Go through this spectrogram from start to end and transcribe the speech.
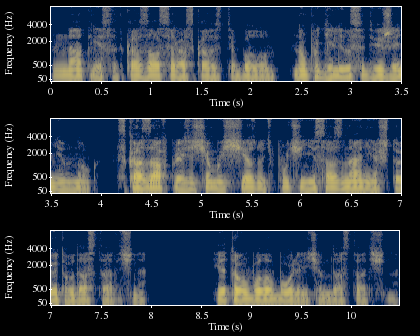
наотрез отказался рассказывать о былом, но поделился движением ног, сказав, прежде чем исчезнуть в пучине сознания, что этого достаточно. Этого было более чем достаточно.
